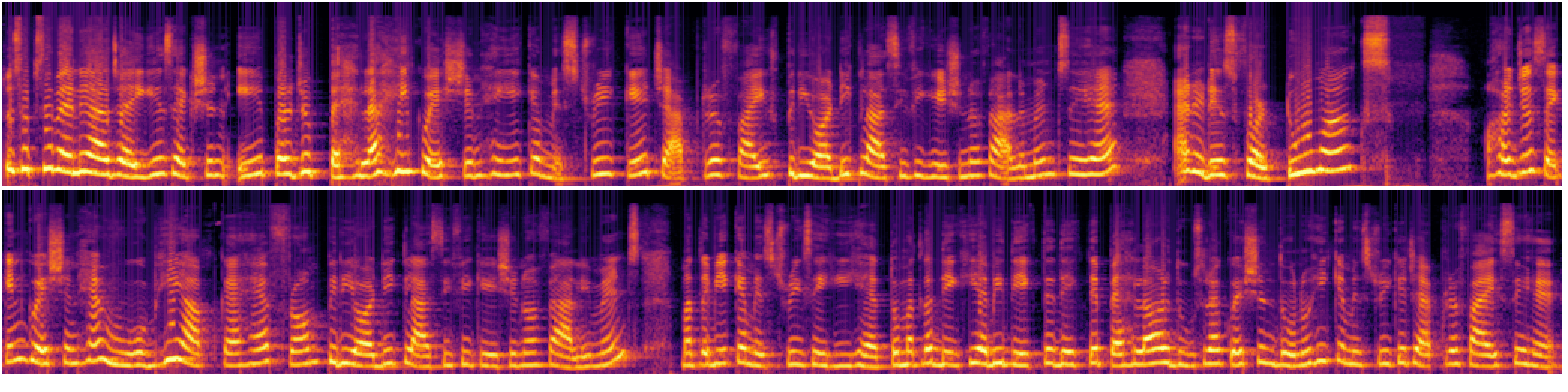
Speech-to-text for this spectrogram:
तो सबसे पहले आ जाइए सेक्शन ए पर, जो पहला ही क्वेश्चन है, ये केमिस्ट्री के chapter five periodic classification of element से है and it is for two marks और जो सेकंड क्वेश्चन है, वो भी आपका है from periodic classification of elements मतलब ये केमिस्ट्री से ही है। तो मतलब देखिए, अभी देखते देखते पहला और दूसरा क्वेश्चन दोनों ही केमिस्ट्री के चैप्टर फाइव से हैं।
